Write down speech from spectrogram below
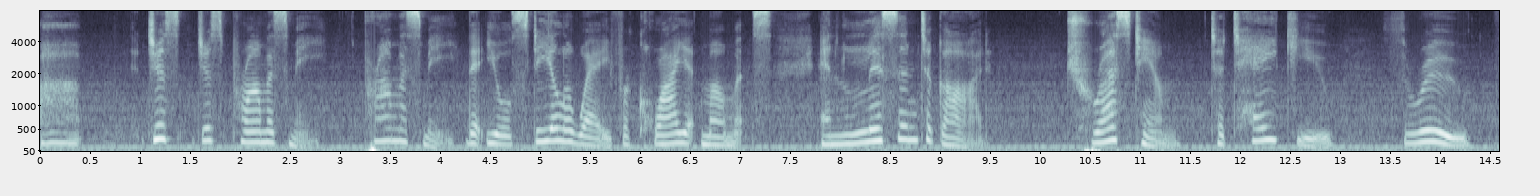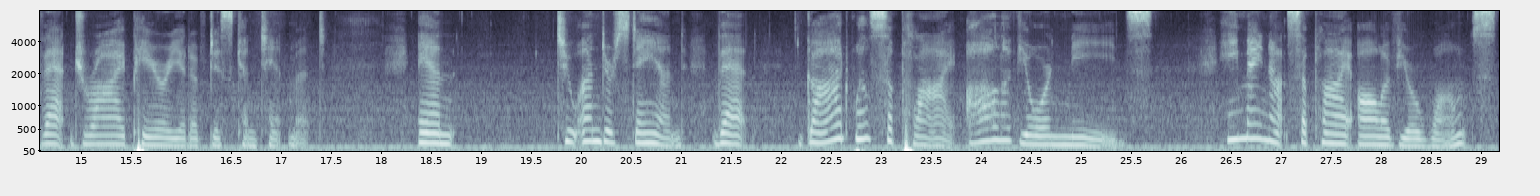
uh, just just promise me, promise me that you'll steal away for quiet moments and listen to God. Trust Him to take you through that dry period of discontentment and to understand that God will supply all of your needs. He may not supply all of your wants,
